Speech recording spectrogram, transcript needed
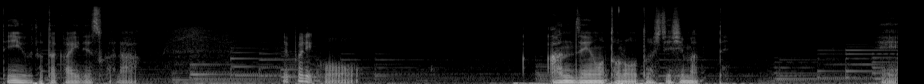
ていう戦いですからやっぱりこう、安全を取ろうとしてしまって、え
